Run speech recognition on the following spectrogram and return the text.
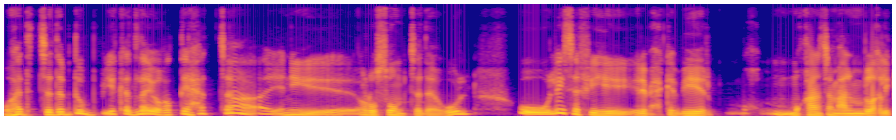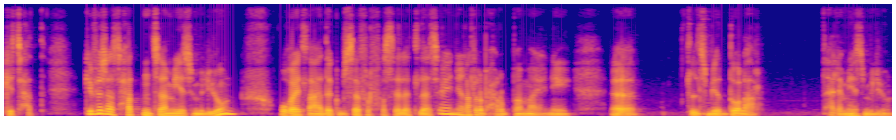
وهذا التذبذب يكاد لا يغطي حتى يعني رسوم التداول وليس فيه ربح كبير مقارنة مع المبلغ اللي كيتحط. كيفاش غتحط أنت 100 مليون وغيطلع هذاك ب 0.3 يعني غتربح ربما يعني آه 300 دولار على 100 مليون.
